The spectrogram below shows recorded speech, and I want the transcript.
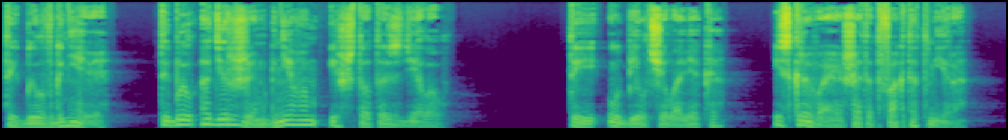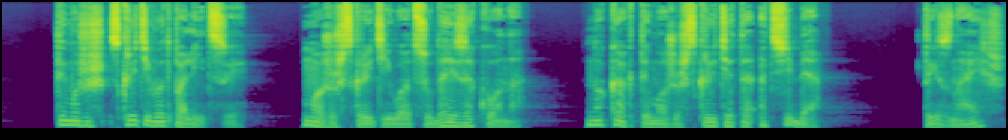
Ты был в гневе. Ты был одержим гневом и что-то сделал. Ты убил человека и скрываешь этот факт от мира. Ты можешь скрыть его от полиции, можешь скрыть его от суда и закона. Но как ты можешь скрыть это от себя? Ты знаешь,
